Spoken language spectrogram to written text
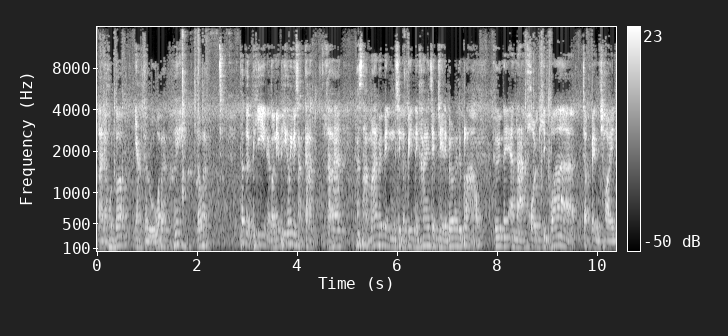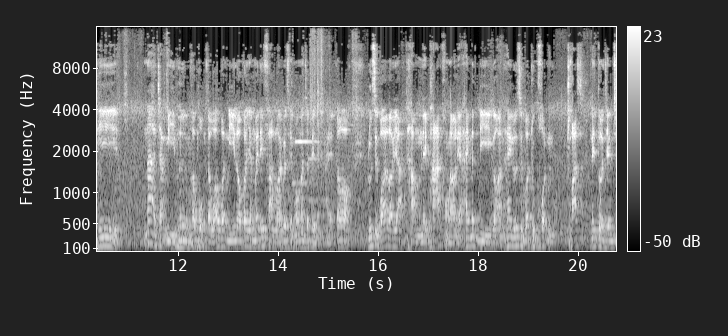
หลายๆคนก็อยากจะรู้ว่าแบบเฮ้ยแล้วแบบถ้าเกิดพี่เนี่ยตอนนี้พี่ก็ไม่มีสังกัดครับนะฮะถ้าสามารถไปเป็นศิลปินในค่ายเจมเจเลเบลได้หรือเปล่า คือในอนาคตคิดว่าจะเป็นชอยที่น่าจะมีเพิ่มครับผม แต่ว่าวันนี้เราก็ยังไม่ได้ฟันร้อยเปอร์เซ็นต์ว่ามันจะเป็นยังไงก็รู้สึกว่าเราอยากทำในพาร์ทของเราเนี่ยให้มันดีก่อน ให้รู้สึกว่าทุกคน trust ในตัว James J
